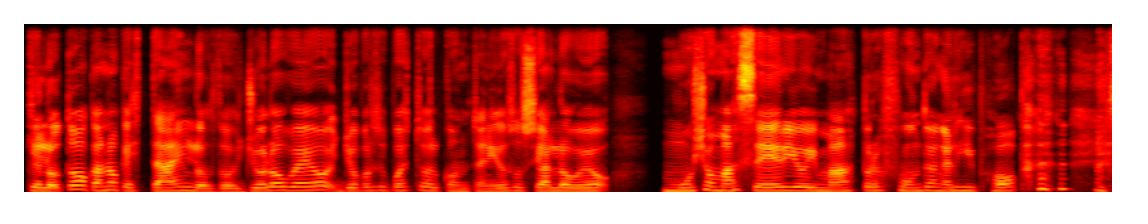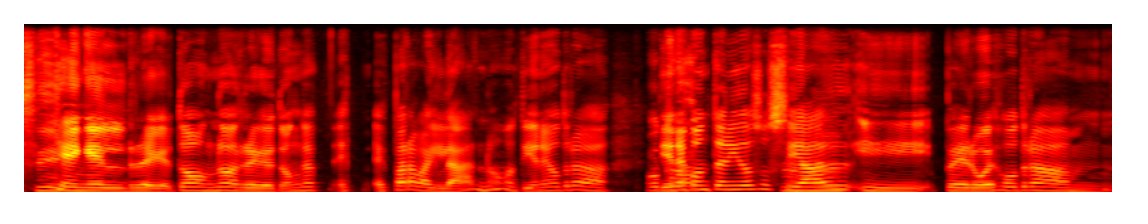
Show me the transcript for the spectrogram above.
que lo toca, ¿no? Que está en los dos. Yo lo veo, yo por supuesto el contenido social lo veo mucho más serio y más profundo en el hip hop que en el reggaetón, ¿no? El reggaetón es, para bailar, ¿no? Tiene otra, tiene contenido social y pero es otra mm,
